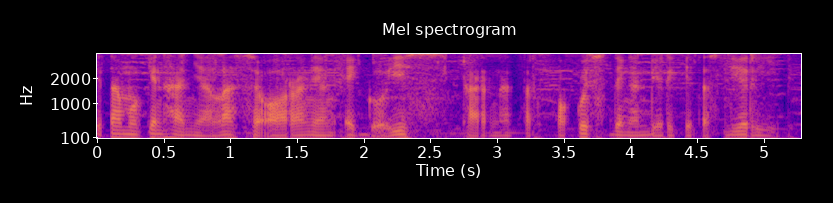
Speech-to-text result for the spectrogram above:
kita mungkin hanyalah seorang yang egois karena terfokus dengan diri kita sendiri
